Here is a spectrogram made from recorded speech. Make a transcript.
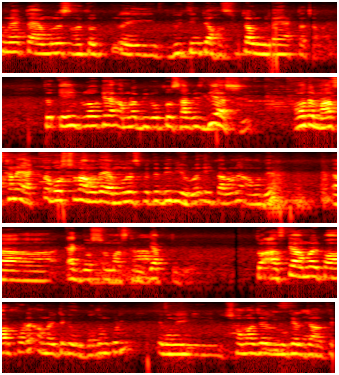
কোনো একটা অ্যাম্বুলেন্স হয়তো এই দুই, তিনটা হসপিটাল মিলাই একটা চালায়। তো এই ব্লকে আমরা বিগত সার্ভিস দিয়ে আসছি। আমাদের মাঝখানে একটা বছর আমাদের অ্যাম্বুলেন্স পেতে দেরি হলো, এই কারণে আমাদের এক বছর মাঝখানে গ্যাপ তৈরি তো আজকে আমরা পাওয়ার পরে আমরা এটাকে উদ্বোধন করি। এবং এই সমাজের লোকের যাতে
